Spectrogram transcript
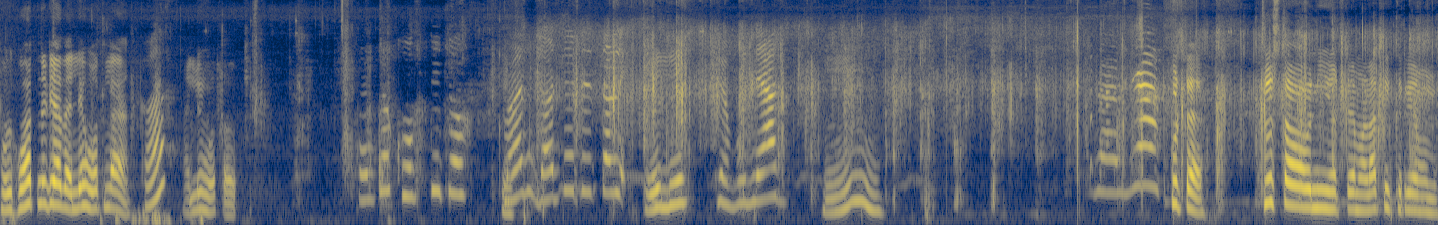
ಹೋಗಿ ಹೋತ್ ನಡಿ ಅದು ಅಲ್ಲೇ ಹೋತ್ಲ. ಅಲ್ಲೇ ಹೋತಾವ ಎಲ್ಲಿ? ಹ್ಞೂ ಪುಟ್ಟ ಚೂಸ್ತಾವ ನೀ ಅಟ್ಟೆ ಮಾಡತ್ತಿಕ್ರಿ ಅವನು.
